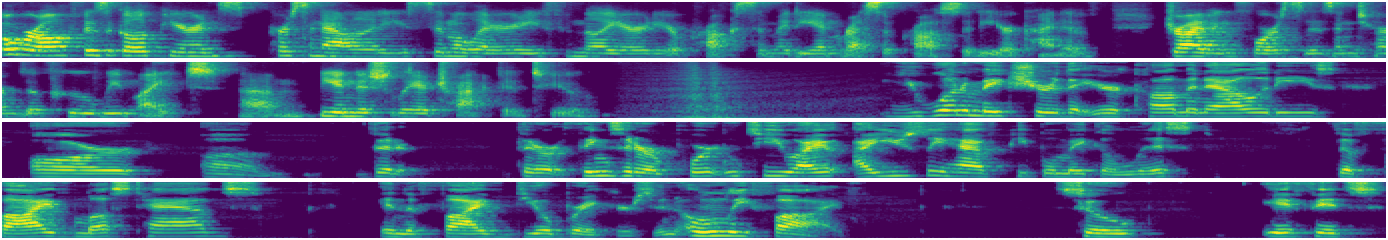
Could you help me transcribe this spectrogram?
overall, physical appearance, personality, similarity, familiarity, or proximity, and reciprocity are kind of driving forces in terms of who we might um, be initially attracted to you want to make sure that your commonalities are um, that that are things that are important to you. I, I usually have people make a list, the five must haves and the five deal breakers, and only five. So if it's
